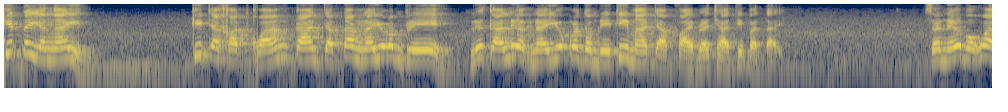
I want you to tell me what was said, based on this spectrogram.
คิดได้ยังไง คิดจะขัดขวางการจัดตั้งนายกรัฐมนตรี หรือการเลือกนายกรัฐมนตรีที่มาจากฝ่ายประชาธิปไตย เสนอบอกว่า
